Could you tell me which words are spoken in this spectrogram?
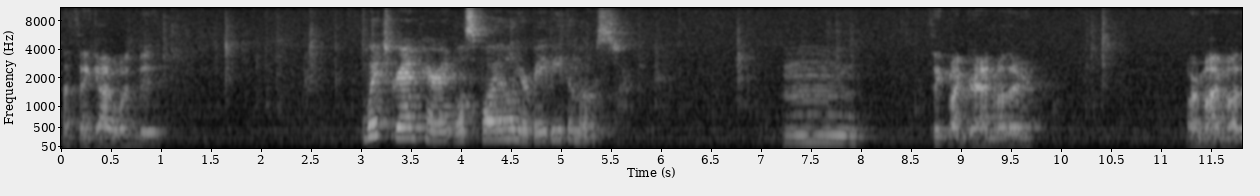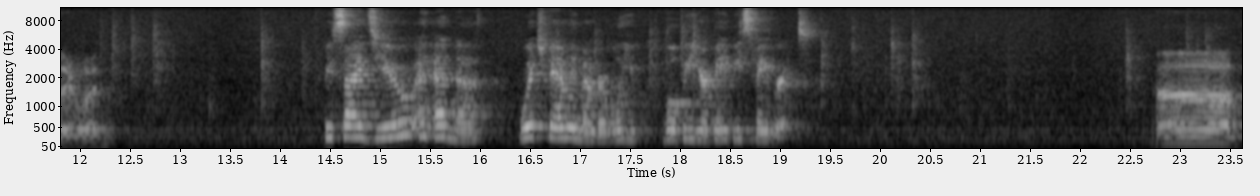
I think I would be. Which grandparent will spoil your baby the most? Mm, I think my grandmother or my mother would. Besides you and Edna, which family member will you will be your baby's favorite? Uh,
